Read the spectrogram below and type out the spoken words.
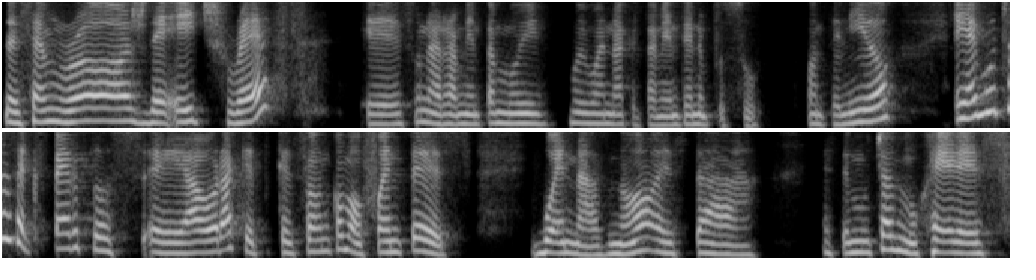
de SEMrush, de Hrefs, que es una herramienta muy, muy buena que también tiene pues, su contenido. Y hay muchos expertos eh, ahora que, que, son como fuentes buenas, ¿no? Esta este, muchas mujeres,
